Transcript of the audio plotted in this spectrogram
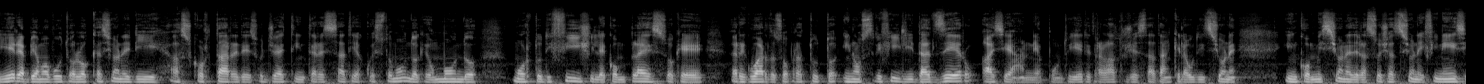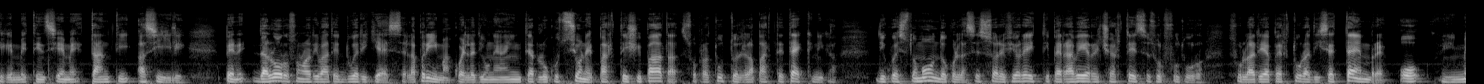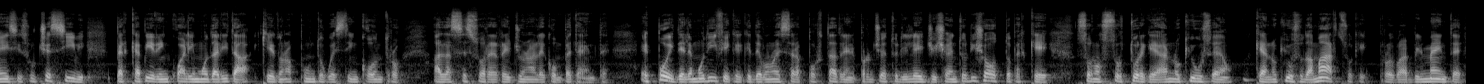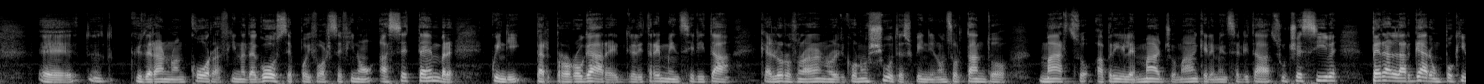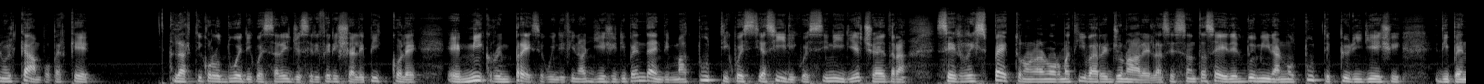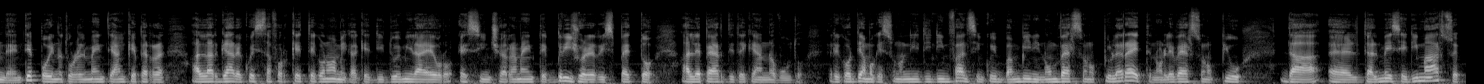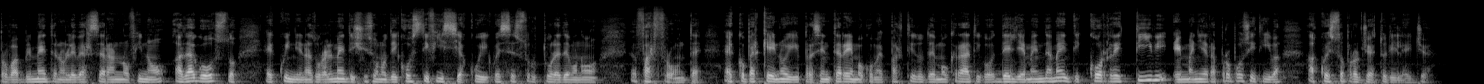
Ieri abbiamo avuto l'occasione di ascoltare dei soggetti interessati a questo mondo, che è un mondo molto difficile, complesso, che riguarda soprattutto i nostri figli da 0 ai 6 anni. Appunto. Ieri tra l'altro c'è stata anche l'audizione in commissione dell'associazione Finesi che mette insieme tanti asili. Bene, da loro sono arrivate due richieste. La prima, quella di una interlocuzione partecipata, soprattutto della parte tecnica di questo mondo, con l'assessore Fioretti per avere certezze sul futuro, sulla riapertura di settembre o nei mesi successivi successivi per capire in quali modalità chiedono appunto questo incontro all'assessore regionale competente. E poi delle modifiche che devono essere apportate nel progetto di legge 118 perché sono strutture che hanno chiuso, che hanno chiuso da marzo, che probabilmente eh, chiuderanno ancora fino ad agosto e poi forse fino a settembre, quindi per prorogare le tre mensilità che a loro saranno riconosciute, quindi non soltanto marzo, aprile e maggio, ma anche le mensilità successive, per allargare un pochino il campo, perché L'articolo 2 di questa legge si riferisce alle piccole e micro imprese, quindi fino a 10 dipendenti, ma tutti questi asili, questi nidi, eccetera, se rispettano la normativa regionale, la 66 del 2000, hanno tutte più di 10 dipendenti e poi naturalmente anche per allargare questa forchetta economica che di 2000 euro è sinceramente briciole rispetto alle perdite che hanno avuto. Ricordiamo che sono nidi di infanzia in cui i bambini non versano più le rette, non le versano più da, eh, dal mese di marzo e probabilmente non le verseranno fino ad agosto costo e quindi naturalmente ci sono dei costi fissi a cui queste strutture devono eh, far fronte. Ecco perché noi presenteremo come Partito Democratico degli emendamenti correttivi e in maniera propositiva a questo progetto di legge.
